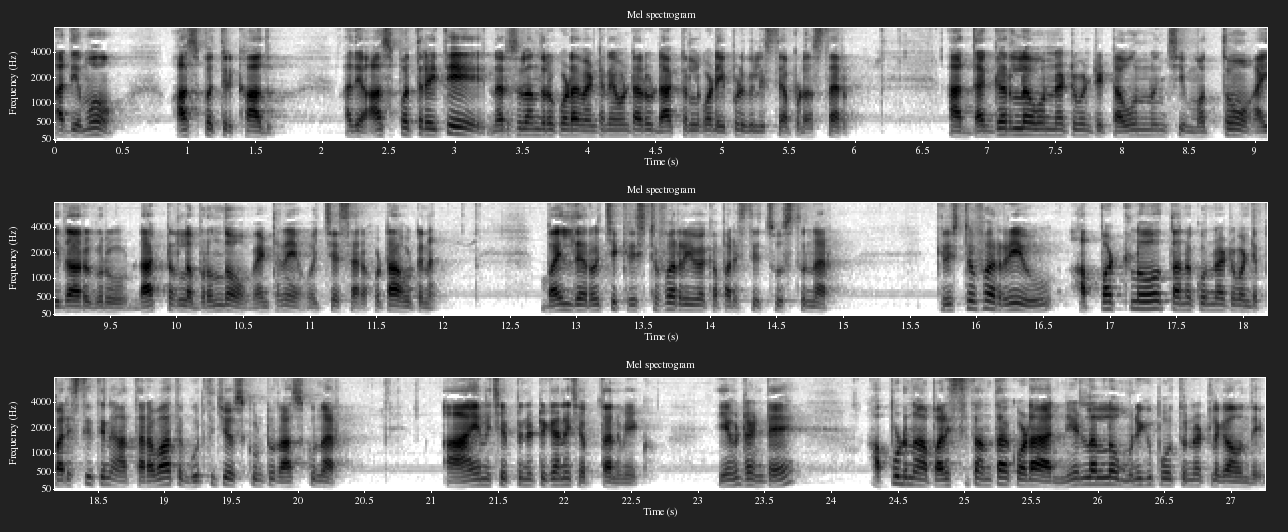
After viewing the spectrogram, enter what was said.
అదేమో ఆసుపత్రి కాదు. అది ఆసుపత్రి అయితే నర్సులందరూ కూడా వెంటనే ఉంటారు డాక్టర్లు కూడా ఎప్పుడు పిలిస్తే అప్పుడు వస్తారు. ఆ దగ్గరలో ఉన్నటువంటి టౌన్ నుంచి మొత్తం ఐదారుగురు డాక్టర్ల బృందం వెంటనే వచ్చేసారు హుటాహుటిన. బయలుదేరి వచ్చి క్రిస్టఫర్ రీవ్ యొక్క పరిస్థితి చూస్తున్నారు. క్రిస్టఫర్ రీవ్ అప్పట్లో తనకున్నటువంటి పరిస్థితిని ఆ తర్వాత గుర్తు చేసుకుంటూ రాసుకున్నారు. ఆయన చెప్పినట్టుగానే చెప్తాను మీకు. ఏమిటంటే అప్పుడు నా పరిస్థితి అంతా కూడా నీళ్ళల్లో మునిగిపోతున్నట్లుగా ఉంది.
